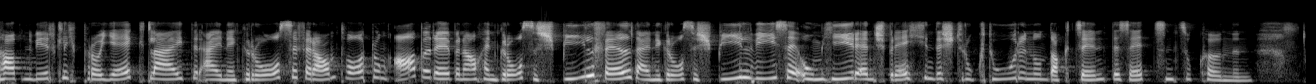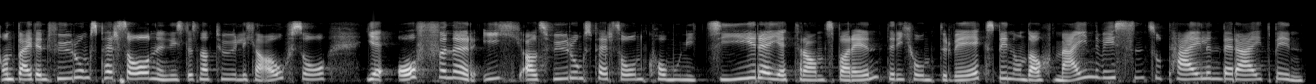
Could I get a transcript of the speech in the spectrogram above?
haben wirklich Projektleiter eine große Verantwortung, aber eben auch ein großes Spielfeld, eine große Spielwiese, um hier entsprechende Strukturen und Akzente setzen zu können. Und bei den Führungspersonen ist es natürlich auch so, je offener ich als Führungsperson kommuniziere, je transparenter ich unterwegs bin und auch mein Wissen zu teilen bereit bin,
